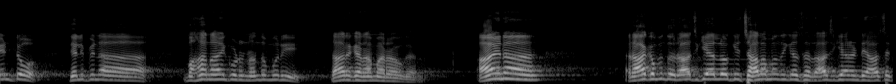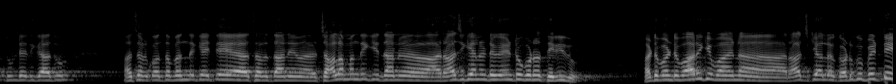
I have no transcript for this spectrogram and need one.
ఏంటో తెలిపిన మహానాయకుడు నందమూరి తారక రామారావు గారు. ఆయన రాకముందు రాజకీయాల్లోకి చాలామందికి అసలు రాజకీయాలంటే ఆసక్తి ఉండేది కాదు. అసలు కొంతమందికి అయితే అసలు దాని చాలామందికి దాని ఆ రాజకీయాలంటే ఏంటో కూడా తెలియదు అటువంటి వారికి ఆయన రాజకీయాల్లో గడుగు పెట్టి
